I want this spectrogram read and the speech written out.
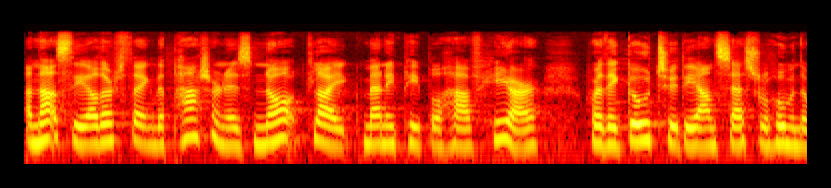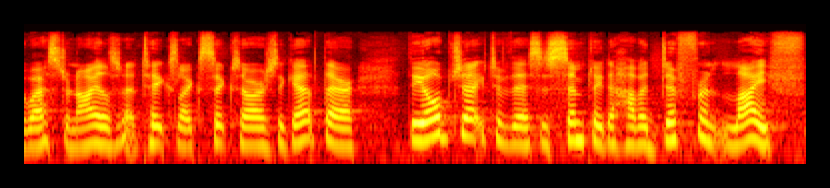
And that's the other thing. The pattern is not like many people have here, where they go to the ancestral home in the Western Isles and it takes like six hours to get there. The object of this is simply to have a different life,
